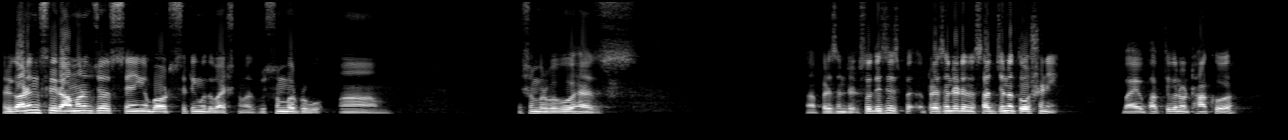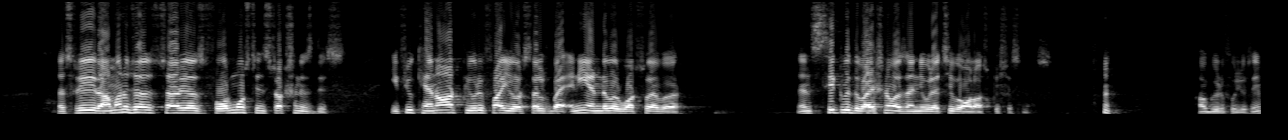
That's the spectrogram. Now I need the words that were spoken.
Regarding Sri Ramanuja's saying about sitting with the Vaishnavas, Vishwambar Prabhu, um, Vishwambar Prabhu has uh, presented. So this is p- presented in the Sajjana Toshani by Bhaktivinoda Thakur. The Sri Ramanujacharya's foremost instruction is this: if you cannot purify yourself by any endeavor whatsoever, then sit with the Vaishnavas and you will achieve all auspiciousness. How beautiful you see.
